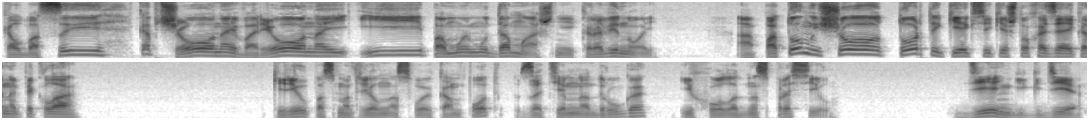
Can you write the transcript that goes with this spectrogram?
колбасы, копченой, вареной и, по-моему, домашней, кровяной. А потом еще торт и кексики, что хозяйка напекла. Кирилл посмотрел на свой компот, затем на друга и холодно спросил. «Деньги где?»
